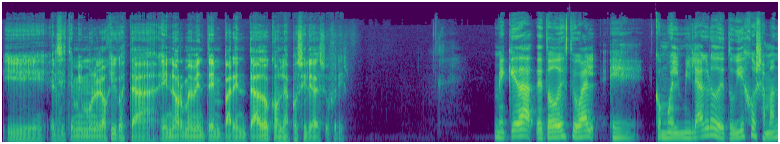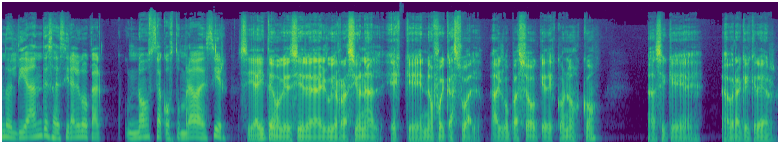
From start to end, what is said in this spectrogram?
y el sistema inmunológico está enormemente emparentado con la posibilidad de sufrir. Me queda de todo esto igual eh, como el milagro de tu viejo llamando el día antes a decir algo que no se acostumbraba a decir. Sí, ahí tengo que decir algo irracional, es que no fue casual, algo pasó que desconozco, así que habrá que creer.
